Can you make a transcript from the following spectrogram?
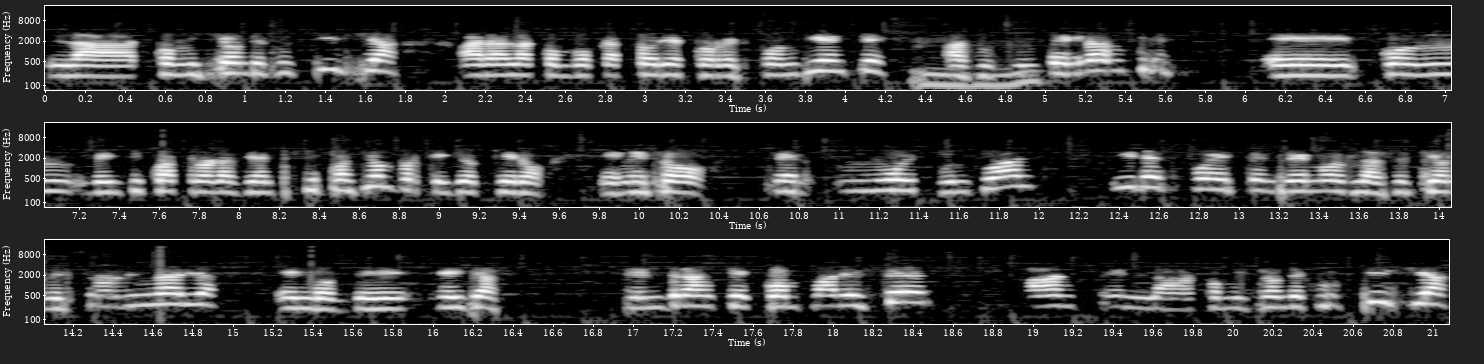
la Comisión de Justicia hará la convocatoria correspondiente a sus integrantes eh, con 24 horas de anticipación, porque yo quiero en eso ser muy puntual. Y después tendremos la sesión extraordinaria en donde ellas tendrán que comparecer ante la Comisión de Justicia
